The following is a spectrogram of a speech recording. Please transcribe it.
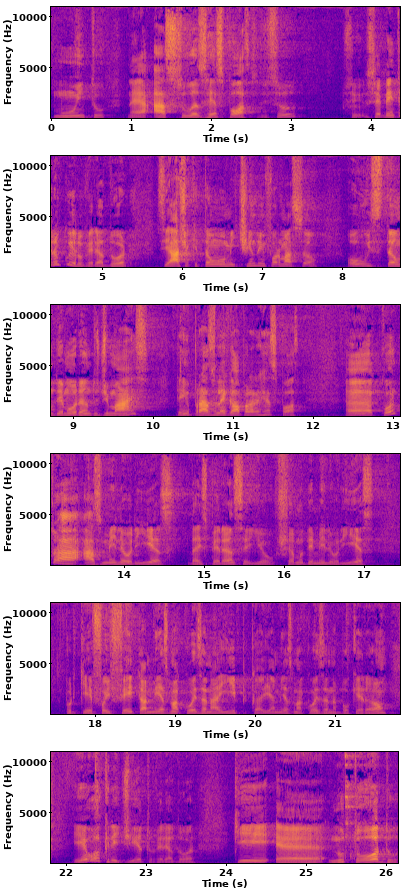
muito né, as suas respostas. Isso, isso é bem tranquilo. O vereador, se acha que estão omitindo informação ou estão demorando demais, tem o prazo legal para a resposta. Uh, quanto às melhorias da esperança, e eu chamo de melhorias, porque foi feita a mesma coisa na Ípica e a mesma coisa na Boqueirão, eu acredito, vereador, que eh, no todo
